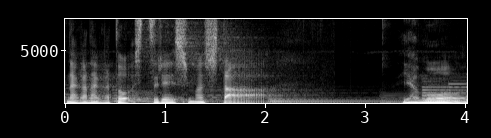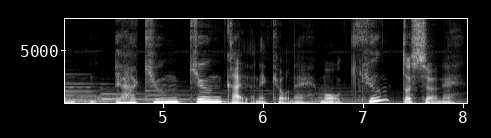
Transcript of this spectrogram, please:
長々と失礼しました。いやもういやキュンキュン回だね今日ね。もうキュンとしちゃうね。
